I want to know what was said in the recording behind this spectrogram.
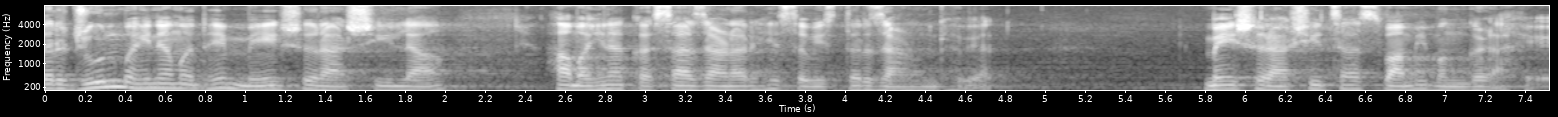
तर जून महिन्यामध्ये मेष राशीला हा महिना कसा जाणार हे सविस्तर जाणून घेऊयात. मेष राशीचा स्वामी मंगळ आहे.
